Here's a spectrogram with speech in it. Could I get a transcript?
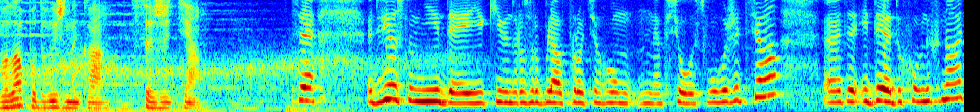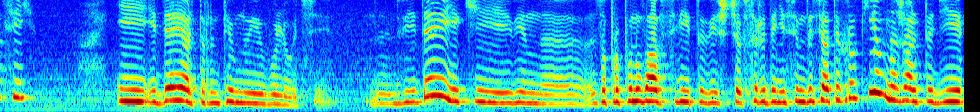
вела подвижника все життя. Це дві основні ідеї, які він розробляв протягом всього свого життя. Е, Це ідея духовних націй і ідея альтернативної еволюції. Е, Дві ідеї, які він е, запропонував світові ще в середині 70-х років. На жаль, тоді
